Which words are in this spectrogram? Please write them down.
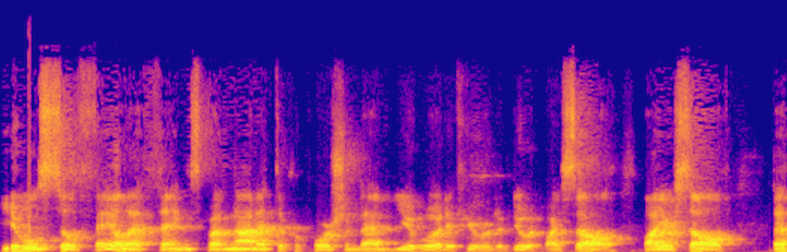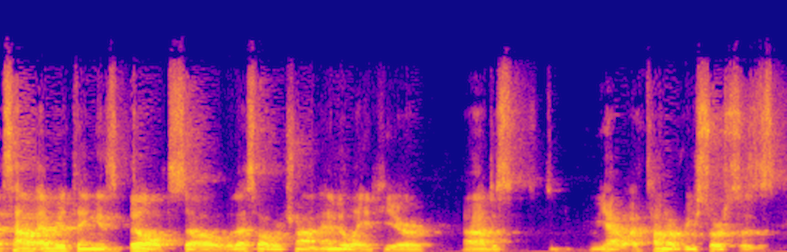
You will still fail at things, but not at the proportion that you would if you were to do it by self, by yourself. That's how everything is built. So that's what we're trying to emulate here. Uh, just we have a ton of resources,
